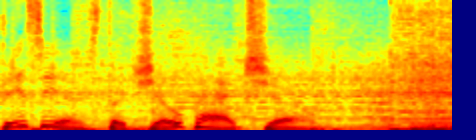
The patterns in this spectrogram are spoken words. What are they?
This is the Joe Pag Show.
